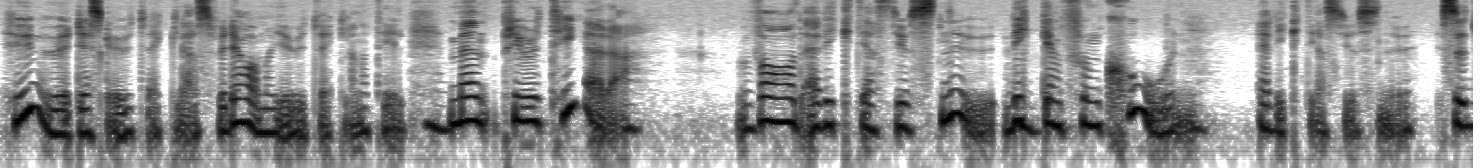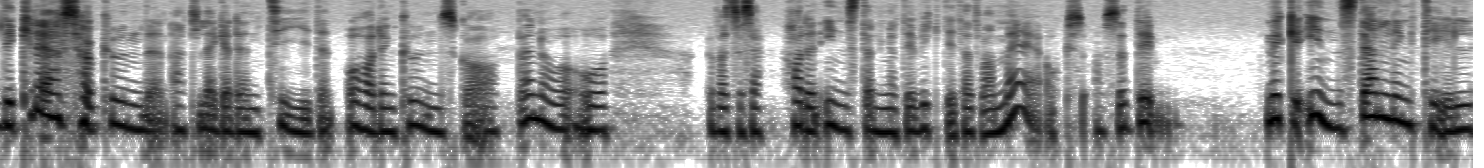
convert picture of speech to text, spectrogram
hur det ska utvecklas, för det har man ju utvecklarna till. Mm. Men prioritera. Vad är viktigast just nu? Vilken funktion är viktigast just nu? Så det krävs av kunden att lägga den tiden och ha den kunskapen och, mm. och vad ska jag säga, ha den inställningen att det är viktigt att vara med också. Så det är mycket inställning till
